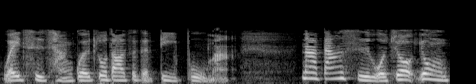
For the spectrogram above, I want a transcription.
维持常规做到这个地步吗？那当时我就用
